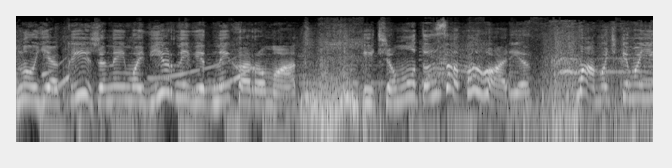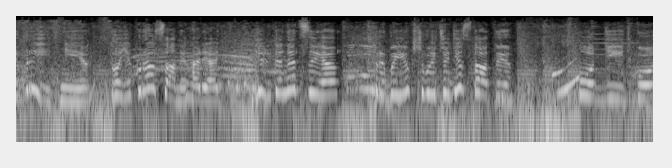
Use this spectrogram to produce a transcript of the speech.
Ну, який же неймовірний від них аромат. І чому то запах гарі? Мамочки мої брітні, твої круасани гарять. Тільки не це. Треба їх швидше дістати. От, дідько,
